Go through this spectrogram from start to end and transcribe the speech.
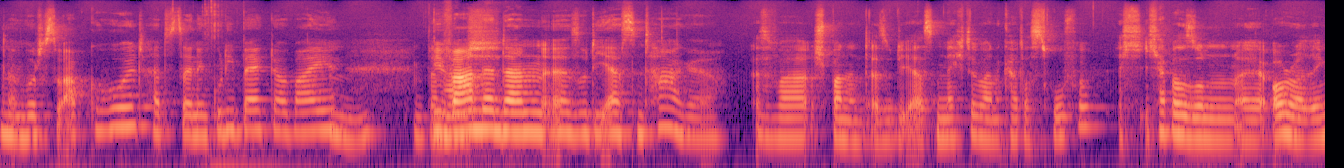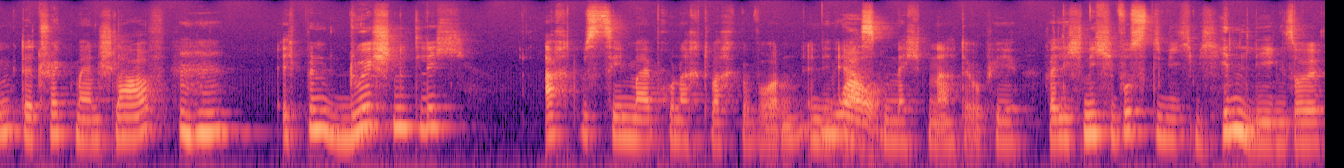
dann Mhm. wurdest du abgeholt, hattest deine Goodiebag dabei. Dann Wie waren denn dann äh, so die ersten Tage? Es war spannend. Also die ersten Nächte waren eine Katastrophe. Ich, ich habe ja so einen äh, Aura-Ring, der trackt meinen Schlaf. Ich bin durchschnittlich acht bis zehn Mal pro Nacht wach geworden in den Wow. ersten Nächten nach der OP, weil ich nicht wusste, wie ich mich hinlegen soll.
